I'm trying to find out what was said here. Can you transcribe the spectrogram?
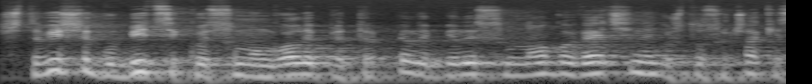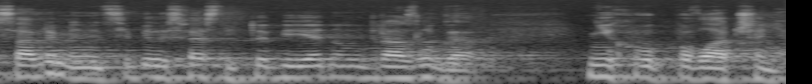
Što više gubici koje su Mongoli pretrpeli bili su mnogo veći nego što su čak i savremenici bili svesni, to je bio jedan od razloga njihovog povlačenja.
